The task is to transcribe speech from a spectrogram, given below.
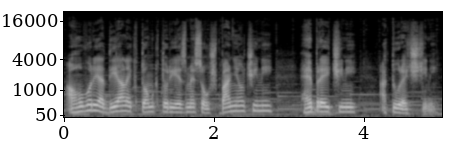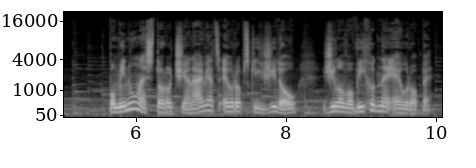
A hovoria dialektom, ktorý je zmesou španielčiny, hebrejčiny a turečtiny. Po minulé storočia najviac európskych Židov žilo vo východnej Európe –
